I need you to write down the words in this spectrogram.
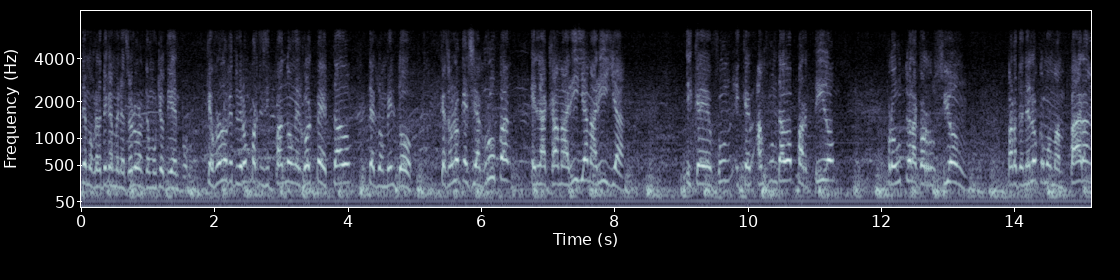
democrática en Venezuela durante mucho tiempo, que fueron los que estuvieron participando en el golpe de Estado del 2002, que son los que se agrupan en la camarilla amarilla y que, que han fundado partidos producto de la corrupción, para tenerlo como mampara,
